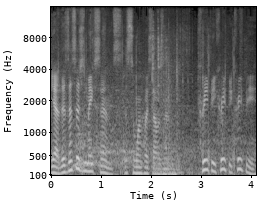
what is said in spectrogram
Yeah, this, this just makes sense. This is the one place I was in. Creepy, creepy, creepy.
